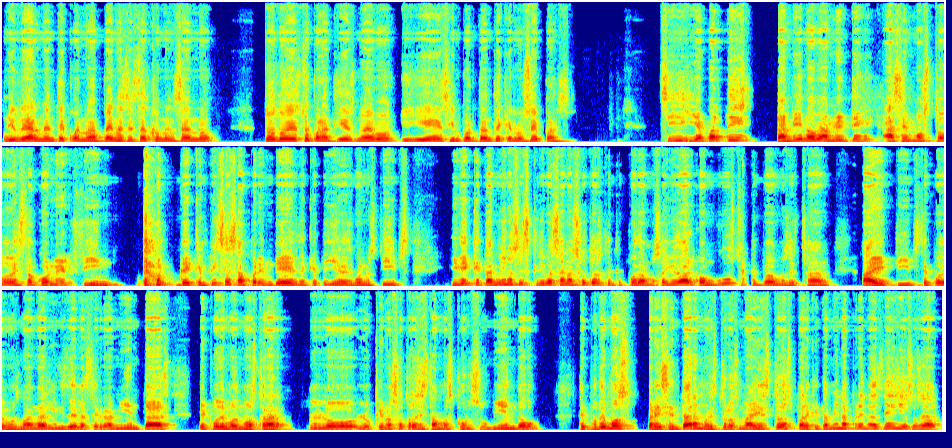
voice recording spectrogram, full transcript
Y realmente cuando apenas estás comenzando, todo esto para ti es nuevo y es importante que lo sepas. Sí, y aparte, también obviamente hacemos todo esto con el fin de que empieces a aprender, de que te lleves buenos tips y de que también nos escribas a nosotros que te podamos ayudar con gusto, te podemos echar ahí tips, te podemos mandar links de las herramientas, te podemos mostrar lo, lo que nosotros estamos consumiendo, te podemos presentar a nuestros maestros para que también aprendas de ellos. O sea,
